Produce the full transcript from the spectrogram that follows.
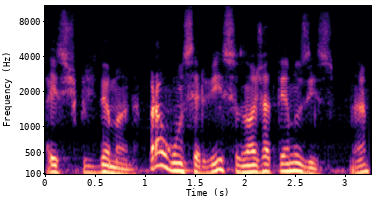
a esse tipo de demanda. Para alguns serviços nós já temos isso, né?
